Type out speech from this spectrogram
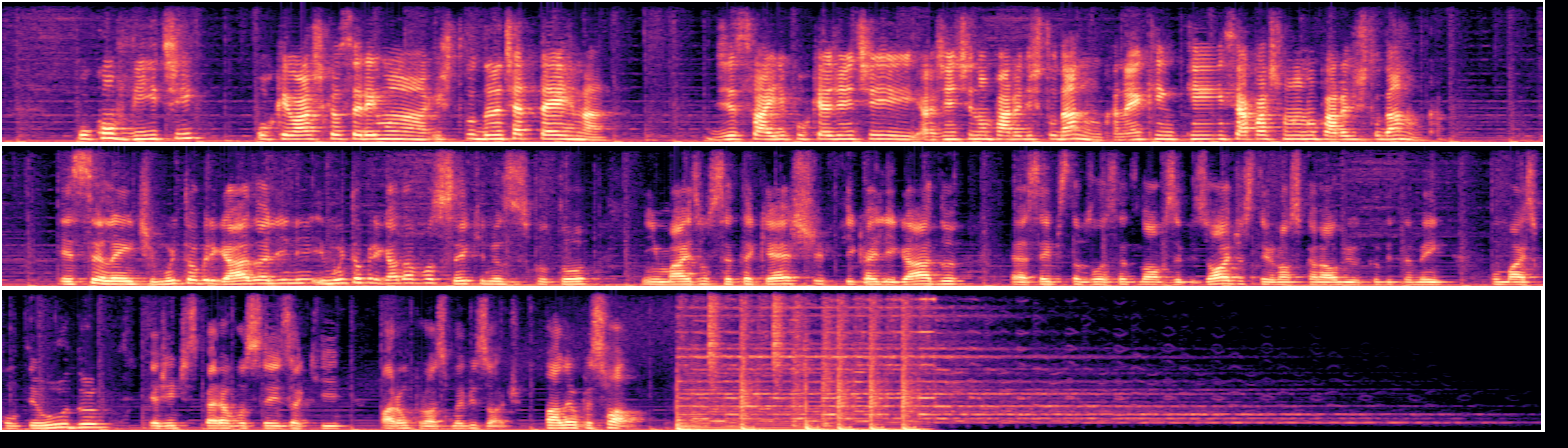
o convite, porque eu acho que eu serei uma estudante eterna disso aí, porque a gente, a gente não para de estudar nunca, né? Quem, quem se apaixona não para de estudar nunca. Excelente, muito obrigado, Aline, e muito obrigado a você que nos escutou em mais um CTCast. Fica aí ligado, é, sempre estamos lançando novos episódios, tem o nosso canal no YouTube também com mais conteúdo, e a gente espera vocês aqui para um próximo episódio. Valeu, pessoal!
